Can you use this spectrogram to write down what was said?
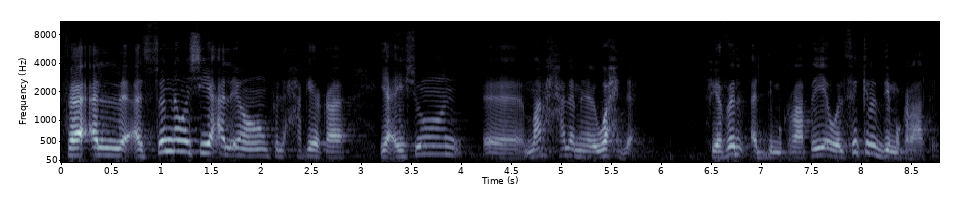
فالسنة والشيعة اليوم في الحقيقة يعيشون آه، مرحلة من الوحدة في ظل الديمقراطية والفكر الديمقراطي.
